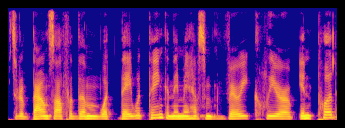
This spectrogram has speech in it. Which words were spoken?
sort of bounce off of them what they would think, and they may have some very clear input,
